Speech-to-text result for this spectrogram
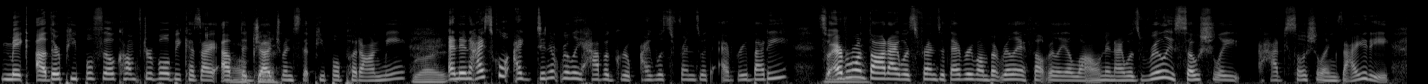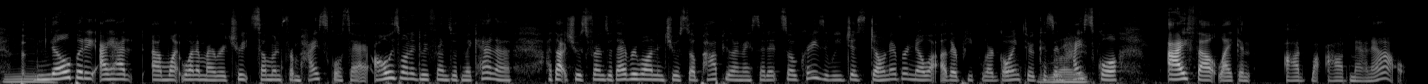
make other people feel comfortable because I of the judgments that people put on me. right. And in high school, I didn't really have a group. I was friends with everybody. So Mm. everyone thought I was friends with everyone, but really I felt really alone and I was really socially had social anxiety. But Mm. nobody I had um one one of my retreats someone from high school say I always wanted to be friends with McKenna. I thought she was friends with everyone and she was so popular and I said it's so crazy. We just don't ever know what other people are going through because in high school I felt like an odd odd man out.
